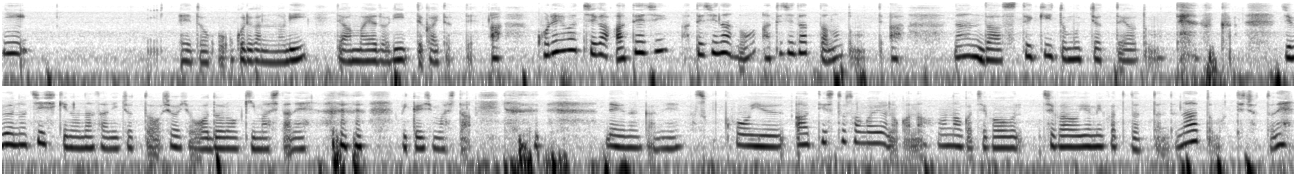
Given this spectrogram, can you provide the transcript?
にえーと、送り仮名の「り」で「雨宿り」って書いてあってあこれは違う。当て字？当て字なの？当て字だったの？と思ってあなんだ素敵と思っちゃったよと思ってなんか自分の知識のなさにちょっと少々驚きましたね。びっくりしました。でなんかねこういうアーティストさんがいるのかな？もうなんか違う違う読み方だったんだなと思ってちょっとね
